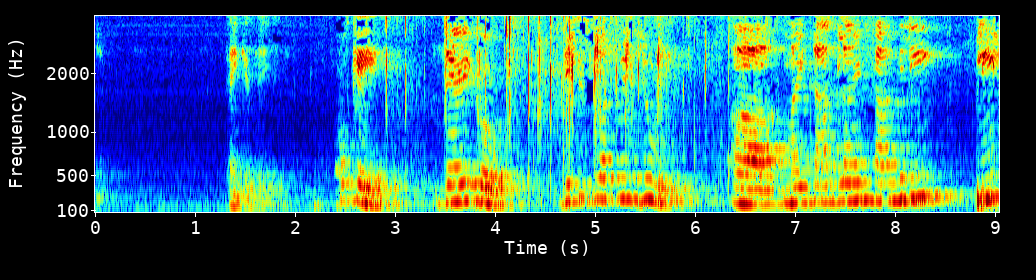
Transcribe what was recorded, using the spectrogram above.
Yeah. Thank you, KC. Okay, there you go. This is what we'll do. Uh, my tagline family, please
